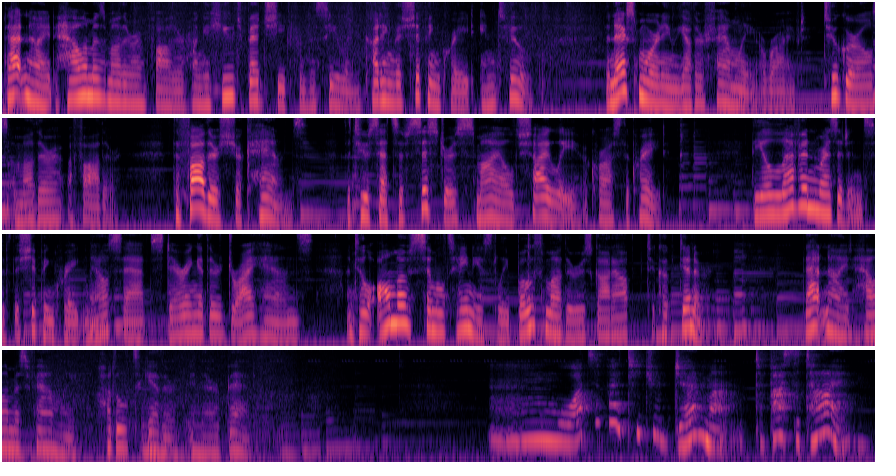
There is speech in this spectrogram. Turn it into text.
That night, Halima's mother and father hung a huge bedsheet from the ceiling, cutting the shipping crate in two. The next morning, the other family arrived two girls, a mother, a father. The fathers shook hands. The two sets of sisters smiled shyly across the crate. The 11 residents of the shipping crate now sat staring at their dry hands until almost simultaneously both mothers got up to cook dinner. That night, Halima's family huddled together in their bed. Mm, what if I teach you German to pass the time?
